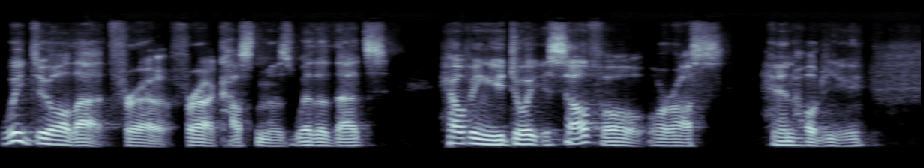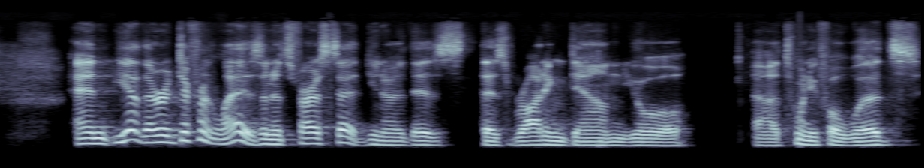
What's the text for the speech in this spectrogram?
we do all that for our, for our customers. Whether that's helping you do it yourself or or us handholding you. And yeah, there are different layers. And as Faris said, you know, there's there's writing down your uh, 24 words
